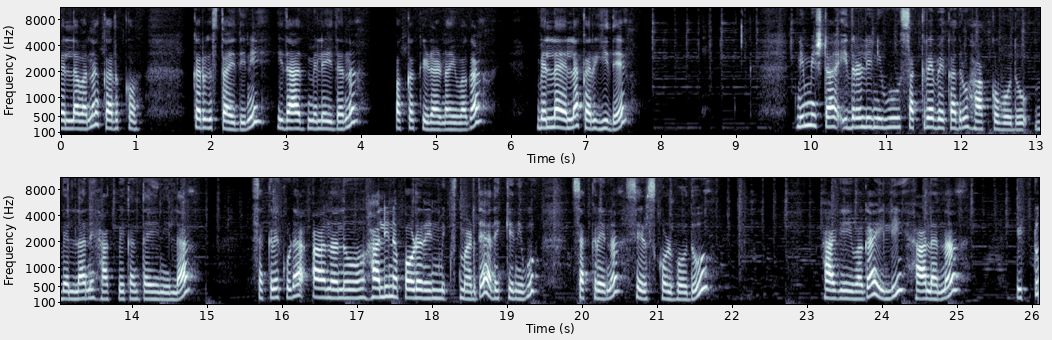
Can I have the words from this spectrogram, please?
ಬೆಲ್ಲವನ್ನು ಕರ್ಕೊ, ಕರಗಿಸ್ತಾ ಇದ್ದೀನಿ. ಇದಾದಮೇಲೆ ಇದನ್ನು ಪಕ್ಕಕ್ಕಿಡೋಣ ಇವಾಗ. ಬೆಲ್ಲ ಎಲ್ಲ ಕರಗಿದೆ. ನಿಮ್ಮಿಷ್ಟ, ಇದರಲ್ಲಿ ನೀವು ಸಕ್ಕರೆ ಬೇಕಾದರೂ ಹಾಕ್ಕೋಬೋದು. ಬೆಲ್ಲನೇ ಹಾಕಬೇಕಂತ ಏನಿಲ್ಲ. ಸಕ್ಕರೆ ಕೂಡ ನಾನು ಹಾಲಿನ ಪೌಡರ್ ಏನು ಮಿಕ್ಸ್ ಮಾಡಿದೆ, ಅದಕ್ಕೆ ನೀವು ಸಕ್ಕರೆನ ಸೇರಿಸ್ಕೊಳ್ಬೋದು. ಹಾಗೆ ಇವಾಗ ಇಲ್ಲಿ ಹಾಲನ್ನು ಇಟ್ಟು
